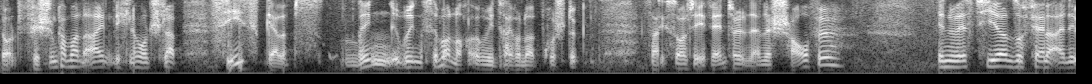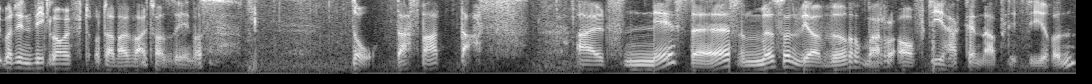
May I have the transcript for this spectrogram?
Und fischen kann man eigentlich lang und schlapp. Sea Scallops bringen übrigens immer noch irgendwie 300 pro Stück. Das heißt, ich sollte eventuell in eine Schaufel investieren, sofern eine über den Weg läuft und dabei weitersehen. Was? So, das war das. Als nächstes müssen wir Würmer auf die Hacken applizieren.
